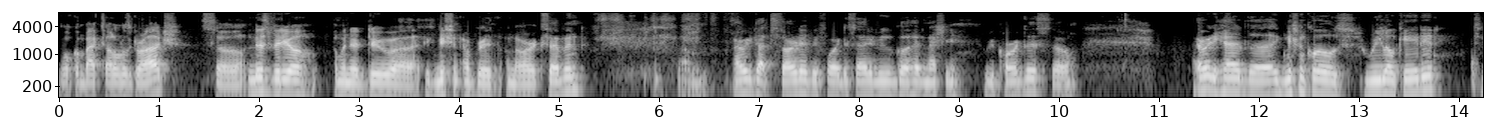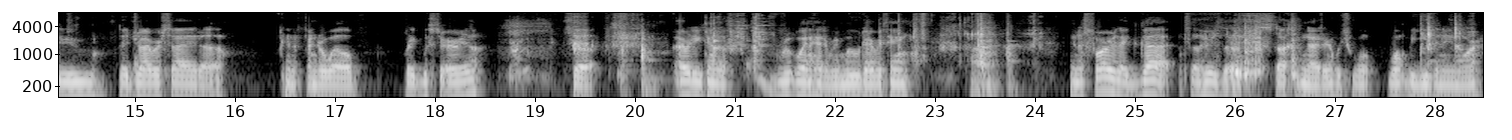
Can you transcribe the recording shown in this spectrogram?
Welcome back to Alvaro's Garage. So in this video, I'm going to do a ignition upgrade on the RX-7. Um, I already got started before I decided to go ahead and actually record this. So I already had the ignition coils relocated to the driver's side uh, kind of fender well brake booster area. So I already kind of went ahead and removed everything. Um, and as far as I got, so here's the stock igniter, which won't, won't be using anymore.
